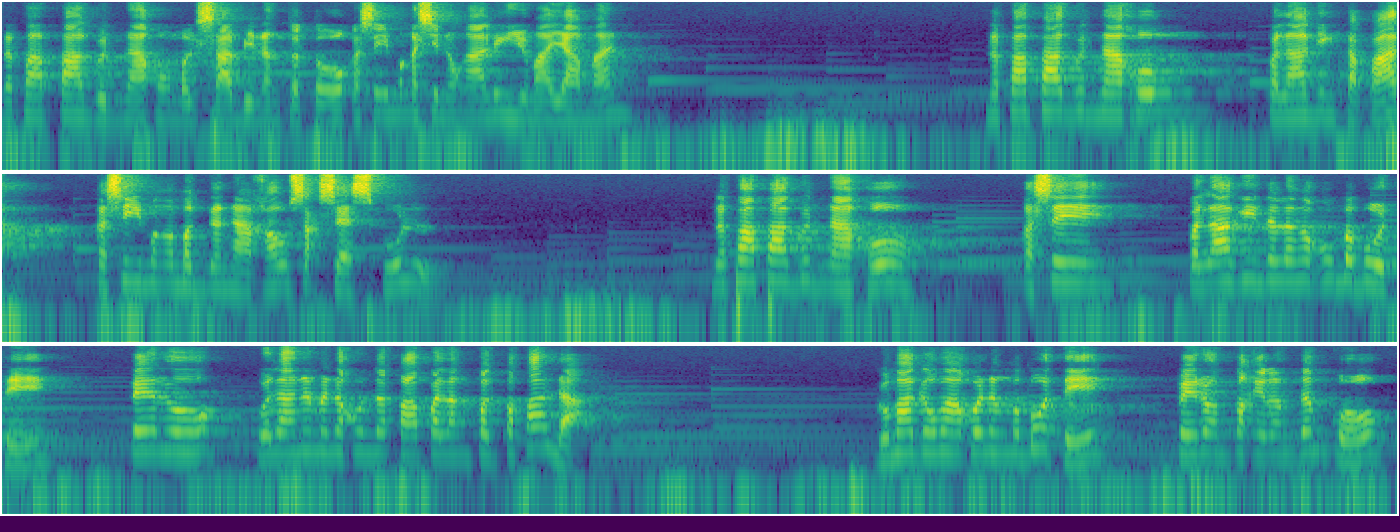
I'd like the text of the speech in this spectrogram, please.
Napapagod na akong magsabi ng totoo kasi yung mga sinungaling yumayaman. Napapagod na akong palaging tapat kasi yung mga magnanakaw successful. Napapagod na ako kasi palagi na lang akong mabuti pero wala naman akong napapalang pagpapala. Gumagawa ako ng mabuti pero ang pakiramdam ko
